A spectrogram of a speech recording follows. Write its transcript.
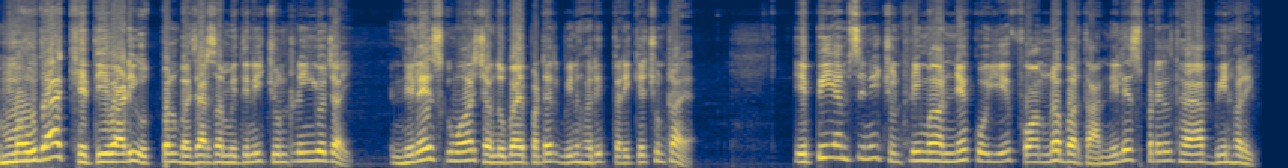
મહુદા ખેતીવાડી ઉત્પન્ન બજાર સમિતિની ચૂંટણી યોજાઈ. નિલેશ કુમાર, ચંદુભાઈ પટેલ બિનહરીફ તરીકે ચૂંટાયા. એપીએમસીની ચૂંટણીમાં અન્ય કોઈએ ફોર્મ ન ભરતા નિલેશ પટેલ થયા બિનહરીફ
